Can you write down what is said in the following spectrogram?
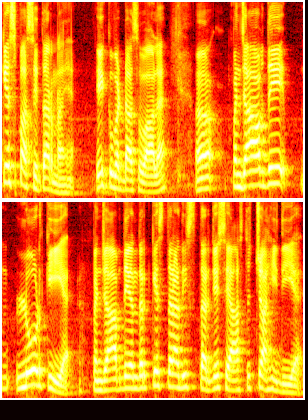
ਕਿਸ ਪਾਸੇ ਧਰਨਾ ਹੈ। ਇਹ ਇੱਕ ਵੱਡਾ ਸਵਾਲ ਹੈ ਪੰਜਾਬ ਦੇ ਲੋੜ ਕੀ ਹੈ? ਪੰਜਾਬ ਦੇ ਅੰਦਰ ਕਿਸ ਤਰ੍ਹਾਂ ਦੀ ਤਰਜੇ ਸਿਆਸਤ ਚਾਹੀਦੀ ਹੈ?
